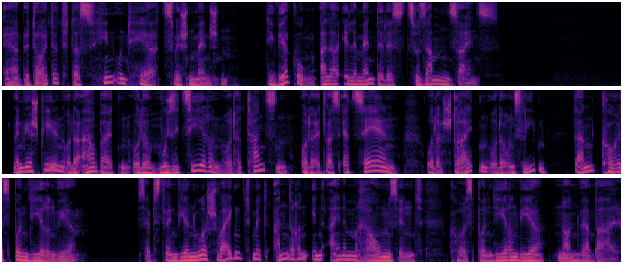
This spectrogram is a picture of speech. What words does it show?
Er bedeutet das Hin und Her zwischen Menschen, die Wirkung aller Elemente des Zusammenseins. Wenn wir spielen oder arbeiten oder musizieren oder tanzen oder etwas erzählen oder streiten oder uns lieben, dann korrespondieren wir. Selbst wenn wir nur schweigend mit anderen in einem Raum sind, korrespondieren wir nonverbal.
